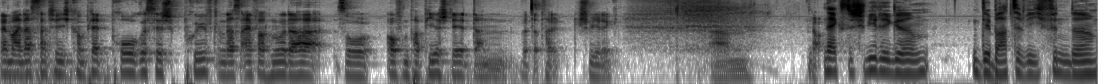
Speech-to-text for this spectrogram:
Wenn man das natürlich komplett pro-russisch prüft und das einfach nur da so auf dem Papier steht, dann wird das halt schwierig. Ähm, ja. Nächste schwierige Debatte, wie ich finde.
